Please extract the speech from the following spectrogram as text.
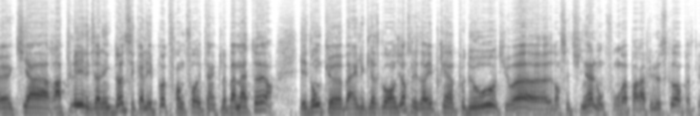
euh, qui a rappelé les anecdotes, c'est qu'à l'époque, Francfort était un club amateur, et donc euh, bah, les Glasgow Rangers les avaient pris un peu de haut, tu vois, euh, dans cette finale, donc on va pas rappeler le score, parce que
